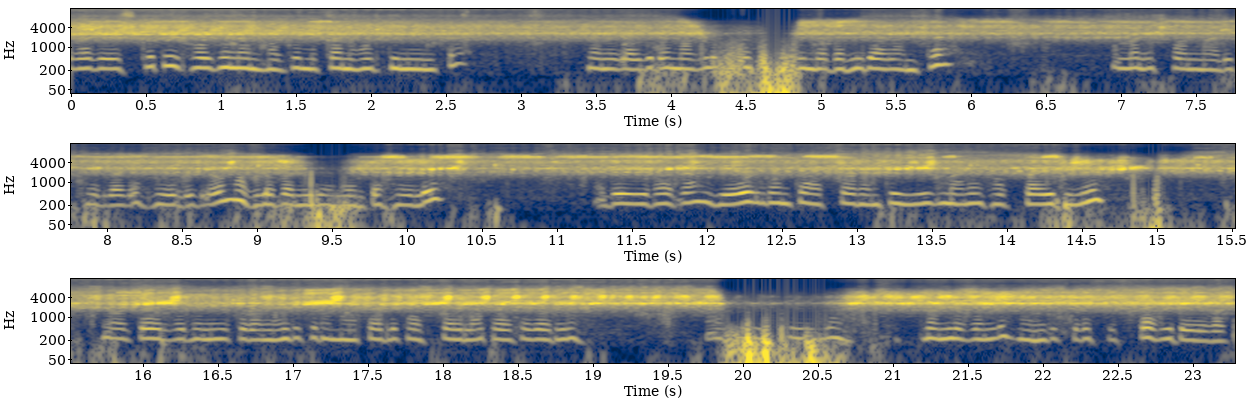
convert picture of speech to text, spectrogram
ಇವಾಗ ಎಷ್ಟೊತ್ತಿಗೆ ಹೋಗಿ ನನ್ನ ಮಗು ಮುಖ ನೋಡ್ತೀನಿ ಅಂತ ನನಗಾಗಿದೆ. ಮಗಳು ಕೂಡ ಬಂದಿದ್ದಾಳಂತೆ. ಅಮ್ಮನಿಗೆ ಫೋನ್ ಮಾಡಿ ಕೇಳಿದಾಗ ಹೇಳಿದ್ರು, ಮಗಳು ಬಂದಿದ್ದಾನೆ ಅಂತ ಹೇಳಿ. ಅದು ಇವಾಗ ಏಳು ಗಂಟೆ ಆಗ್ತಾರಂತೆ ಈಗ ಮನೆಗೆ ಹೋಗ್ತಾ ಇದ್ದೀನಿ. ನೋಡ್ತಾ ಇರ್ಬೋದು, ನೀವು ಕೂಡ ನನಗೂ ಕೂಡ ಮಾತಾಡ್ಲಿಕ್ಕೆ ಆಗ್ತಾ ಇಲ್ಲ ತೋಟದಲ್ಲಿ. ಬಂದು ಬಂದು ನನಗೆ ಕೂಡ ಸುಸ್ತಾಗಿದೆ ಇವಾಗ.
